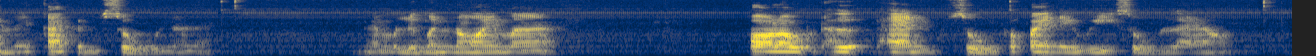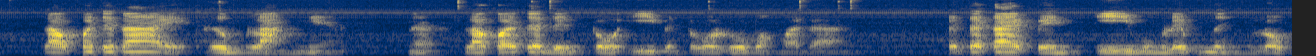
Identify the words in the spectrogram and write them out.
มันกลายเป็นศูนย์นั่นแหละนะหรือมันน้อยมาก พอเราแทนศูนย์เข้าไปใน v ศูนย์แล้ว เราก็จะได้เทอมหลังเนี่ย นะเราก็จะดึงตัว e เป็นตัวรูปออกมาได้ ก็จะกลายเป็น e วงเล็บหนึ่งลบ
